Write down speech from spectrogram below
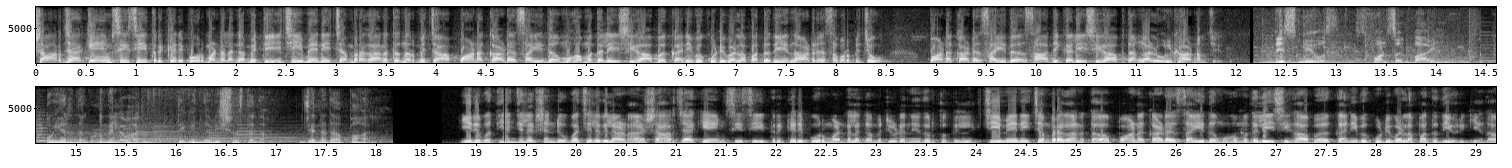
Sharjah K M C C Trikaripur മണ്ഡലം കമ്മിറ്റി ചീമേനി ചെമ്പ്രകാനത്ത് നിർമ്മിച്ച പാണക്കാട് സയ്യിദ് മുഹമ്മദ് അലി ശിഹാബ് കനിവ് കുടിവെള്ള പദ്ധതി നാടിന് സമർപ്പിച്ചു. പാണക്കാട് സയ്യിദ് സാദിഖ് അലി ശിഹാബ് തങ്ങൾ ഉദ്ഘാടനം ചെയ്തു. ദിസ് ന്യൂസ് സ്പോൺസർഡ് ബൈ ഉയർന്ന ഗുണനിലവാരം തികഞ്ഞ വിശ്വസ്തത ജനതാ പാൽ. ഇരുപത്തിയഞ്ച് ലക്ഷം രൂപ ചെലവിലാണ് Sharjah K M C C Trikaripur മണ്ഡലം കമ്മിറ്റിയുടെ നേതൃത്വത്തിൽ ചീമേനി ചെമ്പ്രകാനത്ത് പാണക്കാട് സയ്യിദ് മുഹമ്മദ് അലി ശിഹാബ് കനിവ് കുടിവെള്ള പദ്ധതി ഒരുക്കിയത്.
